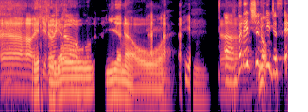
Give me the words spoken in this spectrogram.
uh, if you know, you know. you know. Yeah. Mm. um, but Uh, it shouldn't No. be just it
